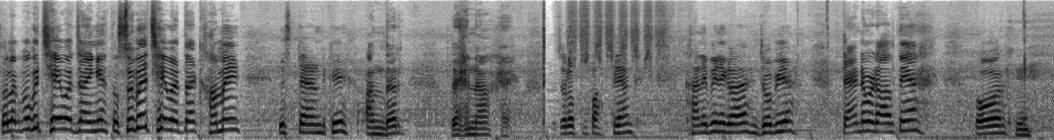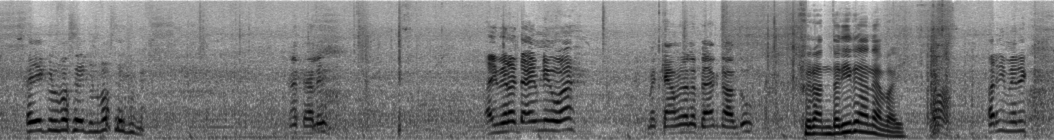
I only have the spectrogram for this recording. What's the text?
तो लगभग छः बज जाएँगे। तो सुबह छः बजे तक हमें इस टेंट के अंदर रहना है। तो चलो प्रियंक खाने पीने का है जो भी है टेंट में डालते हैं। और एक मिनट बस एक मिनट बस एक मिनट। मैं पहले अभी मेरा टाइम नहीं हुआ है। मैं कैमरे वाला बैग डाल दूँ। फिर अंदर ही रहना है भाई। हाँ। अरे मेरे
